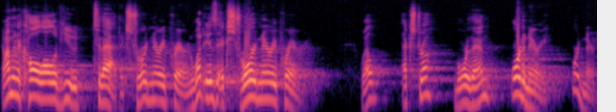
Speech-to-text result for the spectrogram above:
And I'm going to call all of you to that, extraordinary prayer. And what is extraordinary prayer? Well, extra, more than, ordinary, ordinary.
